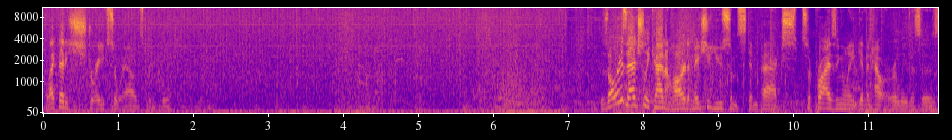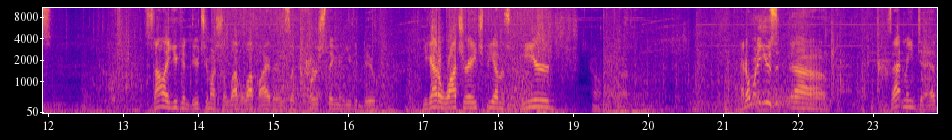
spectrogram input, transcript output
I like that he strafes around, it's pretty cool. Is always actually kind of hard. It makes you use some stim packs, surprisingly, given how early this is. It's not like you can do too much to level up either. It's like the first thing that you can do. You gotta watch your HP on this weird... Oh my god. I don't want to use it... Uh, is that me dead?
